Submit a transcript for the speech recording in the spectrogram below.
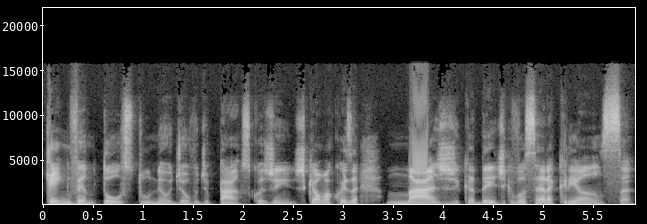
Quem inventou os túnel de ovo de Páscoa, gente? Que é uma coisa mágica desde que você era criança.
